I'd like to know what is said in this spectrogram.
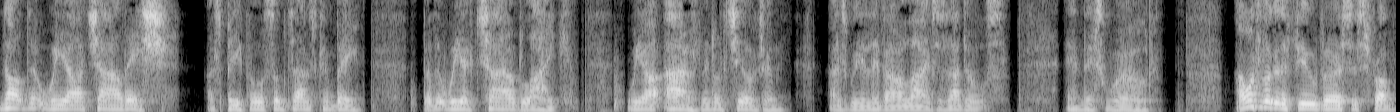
Not that we are childish, as people sometimes can be, but that we are childlike. We are as little children as we live our lives as adults in this world. I want to look at a few verses from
